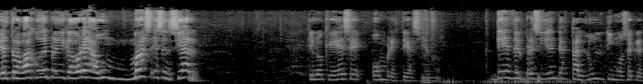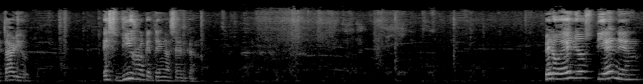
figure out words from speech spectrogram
El trabajo del predicador es aún más esencial que lo que ese hombre esté haciendo. Desde el presidente hasta el último secretario, es birro que tenga cerca. Pero ellos tienen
